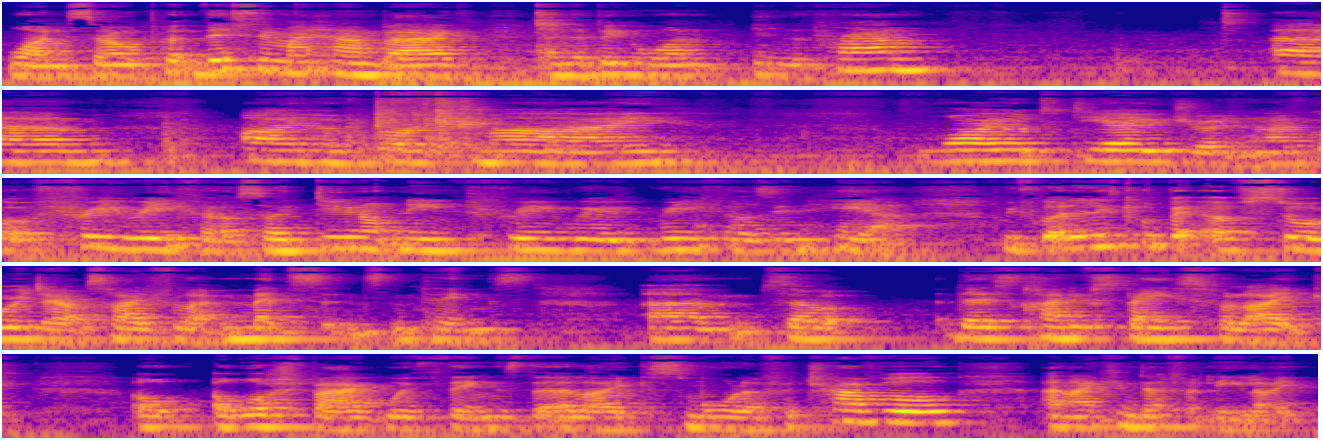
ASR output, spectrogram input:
one. So I'll put this in my handbag and the bigger one in the pram. Um, I have got my wild deodorant and I've got three refills so I do not need three re refills in here we've got a little bit of storage outside for like medicines and things um, so there's kind of space for like a, wash bag with things that are like smaller for travel and I can definitely like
